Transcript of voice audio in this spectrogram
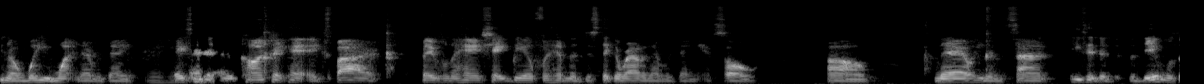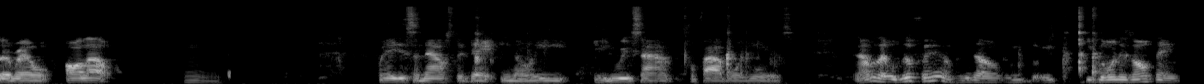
you know what he want and everything. Mhm. They said that the contract had expired, but it was a handshake deal for him to just stick around and everything. And so um now he didn't sign. He said that the deal was around all out. Mm. when they just announced that you know he he re-signed for five more years, and I was like, well, good for him. You know, he, he he's doing his own thing,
